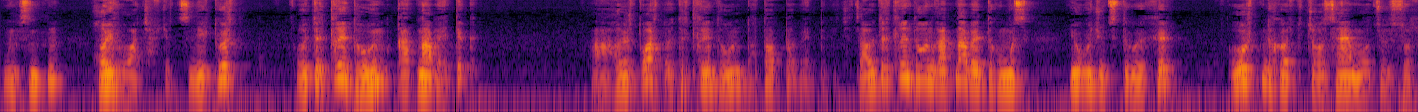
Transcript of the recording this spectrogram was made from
үндсэнд нь хоёр хувааж авч үзсэн. Нэгдүгээр удирдлагын төв нь гаднаа байдаг. А хоёрдугаарт удирдлагын төв нь дотооддоо байдаг гэж. За удирдлагын төв нь гаднаа байдаг хүмүүс юу гэж үздэг вэ гэхээр өөрт нь тохиолдож байгаа сайн муу зүйлс бол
